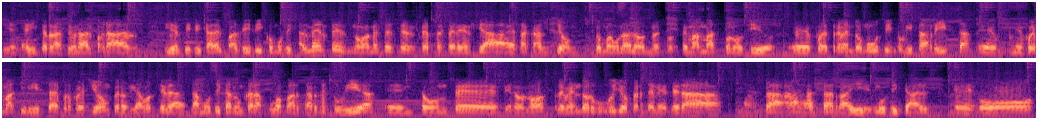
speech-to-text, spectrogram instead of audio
e internacional para identificar el Pacífico musicalmente, normalmente se, referencia a esa canción como uno de los, nuestros temas más conocidos. Eh, fue tremendo músico, guitarrista, eh, también fue maquinista de profesión, pero digamos que la, música nunca la pudo apartar de su vida. Entonces, pero no, tremendo orgullo pertenecer a, esta, raíz musical que dejó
